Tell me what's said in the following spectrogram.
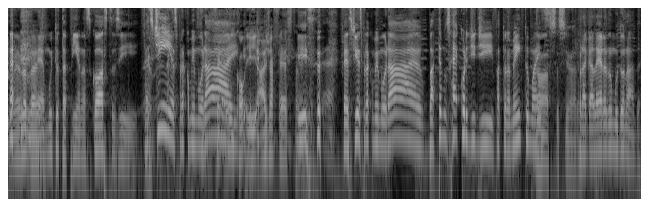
Não é verdade. É, muito tapinha nas costas e festinhas pra comemorar. Fe- e- e, e haja festa. né? Isso. Festinhas pra comemorar. Batemos recorde de faturamento, mas Nossa senhora. pra galera não mudou nada.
